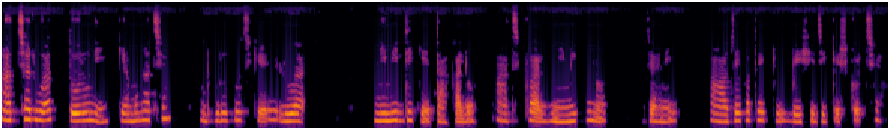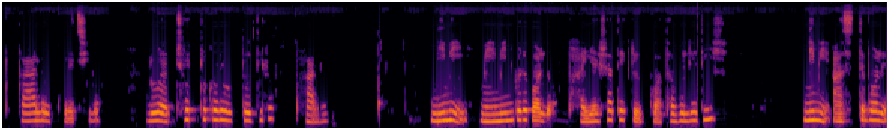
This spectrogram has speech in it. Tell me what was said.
আচ্ছা রুয়াদ তরুণী কেমন আছেন ভুরু কুচকে রুয়াদ নিমির দিকে তাকালো। আজকাল নিমি কোনো জানি আওয়াজের কথা একটু বেশি জিজ্ঞেস করছে। কালও করেছিল। রুয়া ছোট্ট করে উত্তর দিল, ভালো। নিমি, মিনমিন করে বলল, ভাইয়ার সাথে একটু কথা বলিয়ে দিস? নিমি আসতে বলে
